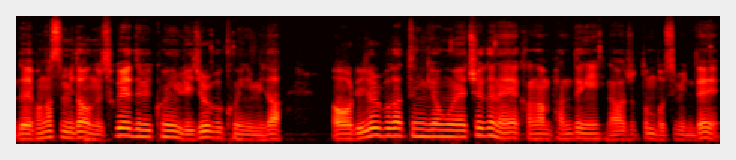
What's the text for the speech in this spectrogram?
네, 반갑습니다. 오늘 소개해드릴 코인 리졸브 코인입니다. 어, 리졸브 같은 경우에 최근에 강한 반등이 나와줬던 모습인데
